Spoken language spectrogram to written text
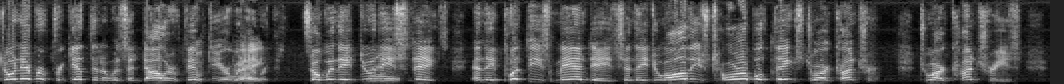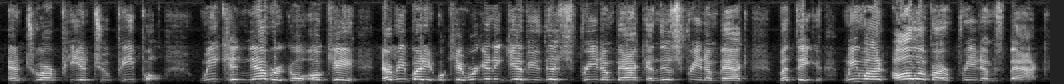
Don't ever forget that it was a dollar fifty or whatever. Right. So when they do Right. these things and they put these mandates and they do all these horrible things to our country, to our countries, and to our P and to people, we can never go, okay, everybody, okay, we're going to give you this freedom back and this freedom back, but they, we want all of our freedoms back.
